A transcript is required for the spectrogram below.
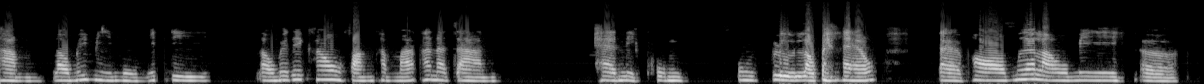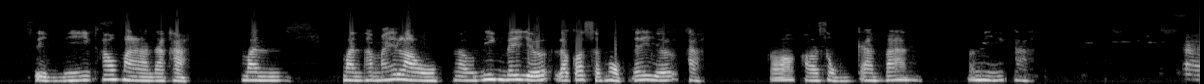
ธรรม เราไม่มีหมู่มิตรดี เราไม่ได้เข้าฟังธรรมะท่านอาจารย์แพนิคคงคงกลืนเราไปแล้ว แต่พอเมื่อเรามีสิ่งนี้เข้ามานะคะ มัน มันทำให้เราเรานิ่งได้เยอะ แล้วก็สงบได้เยอะค่ะ ก็ขอส่งการบ้านวันนี้ค่ะ ค่ะ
